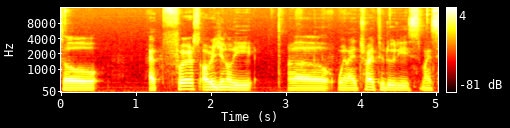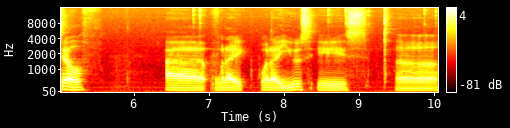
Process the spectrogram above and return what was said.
So at first, originally, uh, when I tried to do this myself, uh, what I what I use is uh,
